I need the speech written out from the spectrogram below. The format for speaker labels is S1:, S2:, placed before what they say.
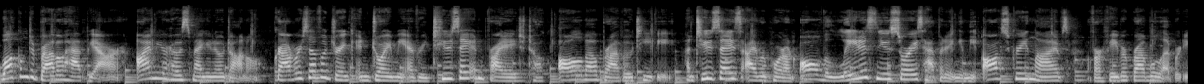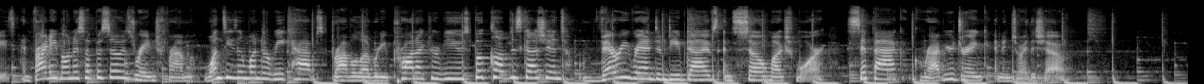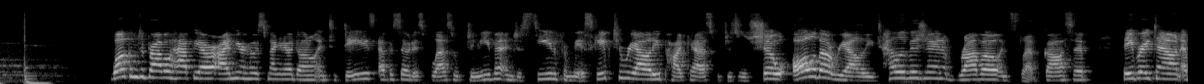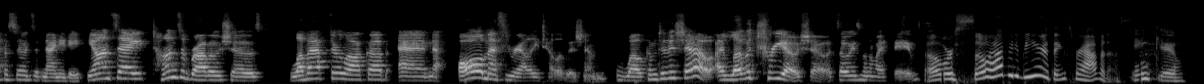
S1: Welcome to Bravo Happy Hour. I'm your host, Megan O'Donnell. Grab yourself a drink and join me every Tuesday and Friday to talk all about Bravo TV. On Tuesdays, I report on all the latest news stories happening in the off screen lives of our favorite Bravo celebrities. And Friday bonus episodes range from one season wonder recaps, Bravo celebrity product reviews, book club discussions, very random deep dives, and so much more. Sit back, grab your drink, and enjoy the show. Welcome to Bravo Happy Hour. I'm your host, Megan O'Donnell, and today's episode is blessed with Geneva and Justine from the Escape to Reality podcast, which is a show all about reality television, Bravo, and celeb gossip. They break down episodes of 90 Day Fiance, tons of Bravo shows, Love After Lockup, and all messy reality television. Welcome to the show. I love a trio show. It's always one of my faves.
S2: Oh, we're so happy to be here. Thanks for having us.
S3: Thank you.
